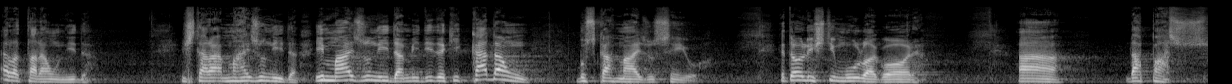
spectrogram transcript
Ela estará unida, estará mais unida e mais unida à medida que cada um buscar mais o Senhor. Então eu lhe estimulo agora a dar passos.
